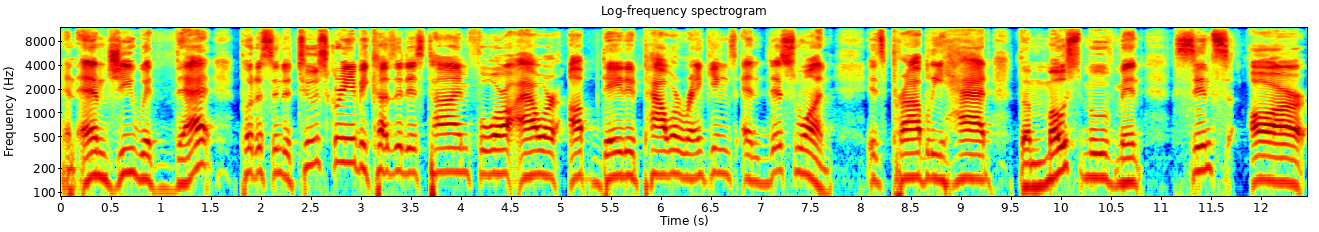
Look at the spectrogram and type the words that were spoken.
And MG with that put us into two screen because it is time for our updated power rankings. And this one is probably had the most movement since our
